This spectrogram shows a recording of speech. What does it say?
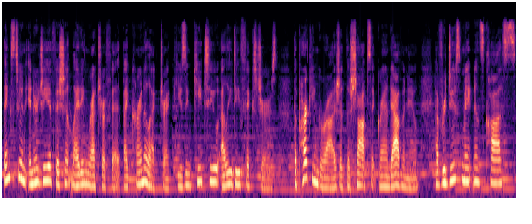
Thanks to an energy efficient lighting retrofit by Current Electric using P2 LED fixtures, the parking garage at the shops at Grand Avenue have reduced maintenance costs,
